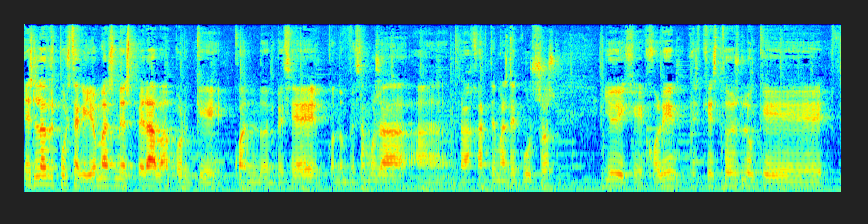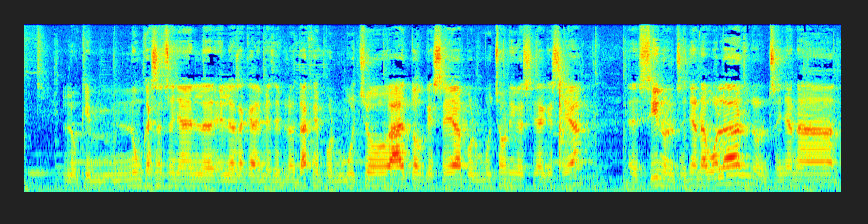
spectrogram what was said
es la respuesta que yo más me esperaba porque cuando, empecé, cuando empezamos a, a trabajar temas de cursos, yo dije, jolín, es que esto es lo que lo que nunca se enseña en, las academias de pilotaje, por mucho ato que sea, por mucha universidad que sea, eh, sí nos enseñan a volar, nos enseñan a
